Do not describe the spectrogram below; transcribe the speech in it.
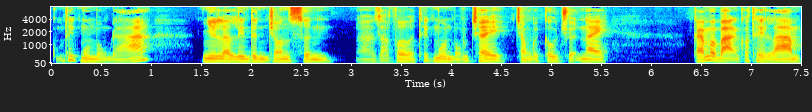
cũng thích môn bóng đá như là Lyndon Johnson à, giả vờ thích môn bóng chày trong cái câu chuyện này. Cái mà bạn có thể làm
